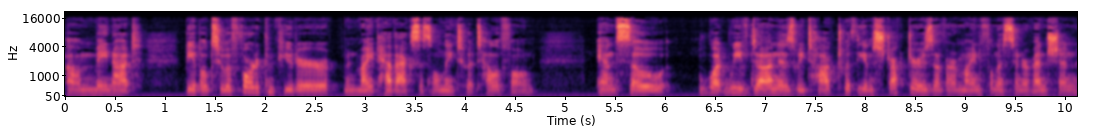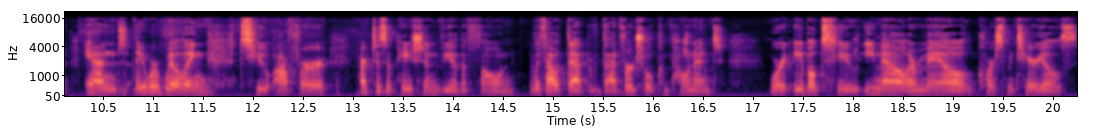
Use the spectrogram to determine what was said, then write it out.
um, may not be able to afford a computer and might have access only to a telephone. And so what we've done is we talked with the instructors of our mindfulness intervention, and they were willing to offer participation via the phone without that, that virtual component were able to email or mail course materials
